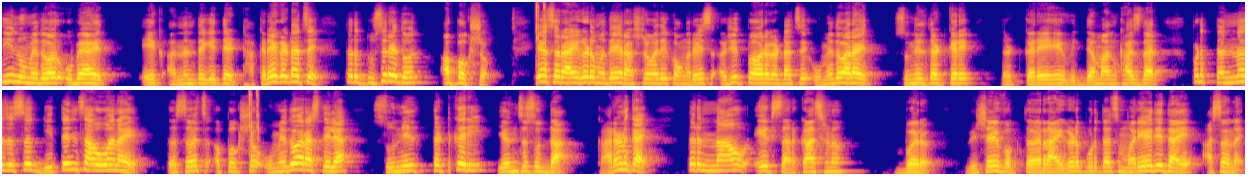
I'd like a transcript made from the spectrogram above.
तीन उमेदवार उभे आहेत. एक अनंत गीते ठाकरे गटाचे तर दुसरे दोन अपक्ष. याच रायगडमध्ये राष्ट्रवादी काँग्रेस अजित पवार गटाचे उमेदवार आहेत. सुनील तटकरे. तटकरे हे विद्यमान खासदार. पण त्यांना जसं गीतेंचं आव्हान आहे तसंच अपक्ष उमेदवार असलेल्या सुनील तटकरी यांचं सुद्धा. कारण काय? तर नाव एकसारखं असणं. बरं. विषय फक्त रायगड पुरताच मर्यादित आहे असं नाही.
